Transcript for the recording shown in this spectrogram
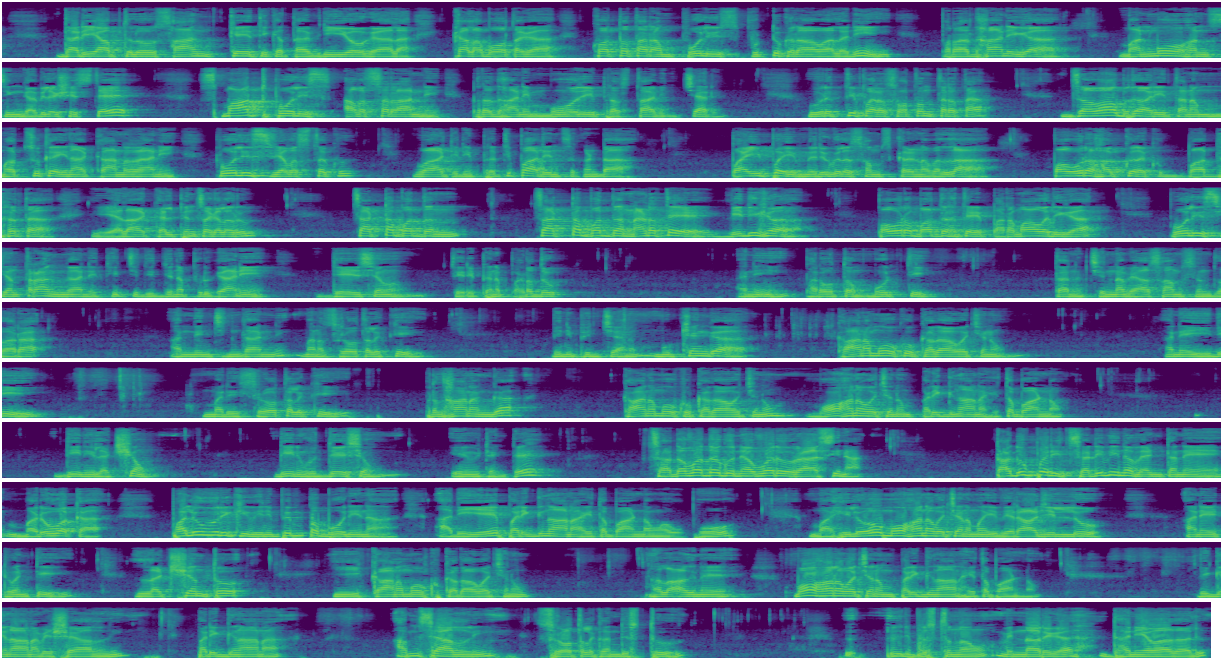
దర్యాప్తులో సాంకేతికత వినియోగాల కలబోతగా కొత్త తరం పోలీస్ పుట్టుకు రావాలని ప్రధానిగా మన్మోహన్ సింగ్ అభిలషిస్తే స్మార్ట్ పోలీస్ అవసరాన్ని ప్రధాని మోదీ ప్రస్తావించారు. వృత్తిపర స్వతంత్రత జవాబుదారీతనం మచ్చుకైనా కానరాని పోలీస్ వ్యవస్థకు వాటిని ప్రతిపాదించకుండా పై పై మెరుగుల సంస్కరణ వల్ల పౌర హక్కులకు భద్రత ఎలా కల్పించగలరు? చట్టబద్ధం చట్టబద్ధ నడతే విధిగా పౌర భద్రతే పరమావధిగా పోలీస్ యంత్రాంగాన్ని తీర్చిదిద్దినప్పుడు కానీ దేశం తెరిపిన పడదు అని పర్వతం మూర్తి తన చిన్న వ్యాసాంశం ద్వారా అందించిన దాన్ని మన శ్రోతలకి వినిపించాను. ముఖ్యంగా కానమోకు కథావచనం అనే ఇది మరి శ్రోతలకి ప్రధానంగా కానమోకు కథావచనం మోహనవచనం పరిజ్ఞాన హితబాండం. దీని లక్ష్యం దీని ఉద్దేశం ఏమిటంటే చదవదగునెవ్వరు రాసిన తదుపరి చదివిన వెంటనే మరువక పలువురికి వినిపింపబూనిన అది ఏ పరిజ్ఞాన హితబాండం అవుపో మహిళో మోహనవచనమై విరాజిల్లు అనేటువంటి లక్ష్యంతో ఈ కానమోకు కథావచనం. అలాగనే మోహనవచనం పరిజ్ఞాన హితపాండం. విజ్ఞాన విషయాల్ని పరిజ్ఞాన అంశాలని శ్రోతలకు అందిస్తూ వినిపిస్తున్నాం. విన్నారుగా ధన్యవాదాలు.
